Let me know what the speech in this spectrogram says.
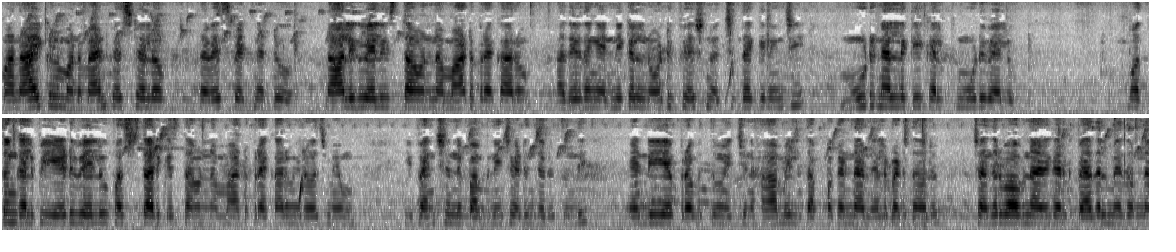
మా నాయకులు మన మేనిఫెస్టోలో ప్రవేశపెట్టినట్టు నాలుగు వేలు ఇస్తామన్న మాట ప్రకారం అదేవిధంగా ఎన్నికల నోటిఫికేషన్ వచ్చిన దగ్గర నుంచి మూడు నెలలకి కలిపి మూడు వేలు మొత్తం కలిపి ఏడు వేలు ఫస్ట్ తారీఖు ఇస్తామన్న మాట ప్రకారం ఈరోజు మేము ఈ పెన్షన్ని పంపిణీ చేయడం జరుగుతుంది. ఎన్డీఏ ప్రభుత్వం ఇచ్చిన హామీలు తప్పకుండా నిలబెడతారు. చంద్రబాబు నాయుడు గారికి పేదల మీద ఉన్న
